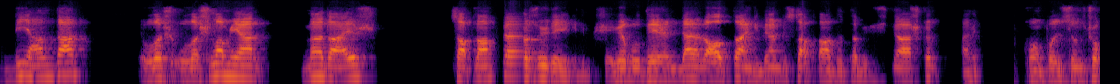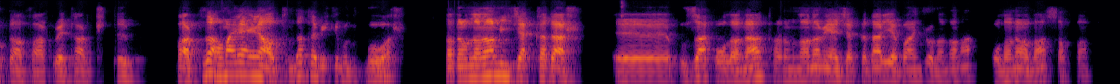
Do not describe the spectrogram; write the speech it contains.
bir yandan ulaş, ulaşılamayan dair saplantı arzuyla ilgili bir şey. Ve bu derinden ve alttan giden bir saplantı. Tabii Hüsnü Aşk'ın hani kompozisyonu çok daha farklı ve tartıştığı farklı ama en altında tabii ki bu, bu var. Tanımlanamayacak kadar e, uzak olana, tanımlanamayacak kadar yabancı olana, olana olan saplantı.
